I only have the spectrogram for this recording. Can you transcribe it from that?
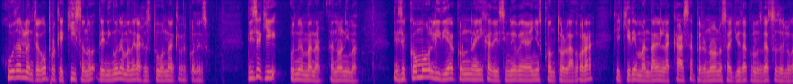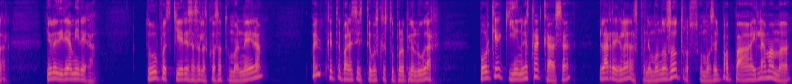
Judas lo entregó porque quiso, ¿no? De ninguna manera Jesús tuvo nada que ver con eso. Dice aquí una hermana anónima, dice, ¿cómo lidiar con una hija de 19 años controladora que quiere mandar en la casa pero no nos ayuda con los gastos del hogar? Yo le diría, mire hija, tú pues quieres hacer las cosas a tu manera, bueno, ¿qué te parece si te buscas tu propio lugar? Porque aquí en nuestra casa las reglas las ponemos nosotros, somos el papá y la mamá,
